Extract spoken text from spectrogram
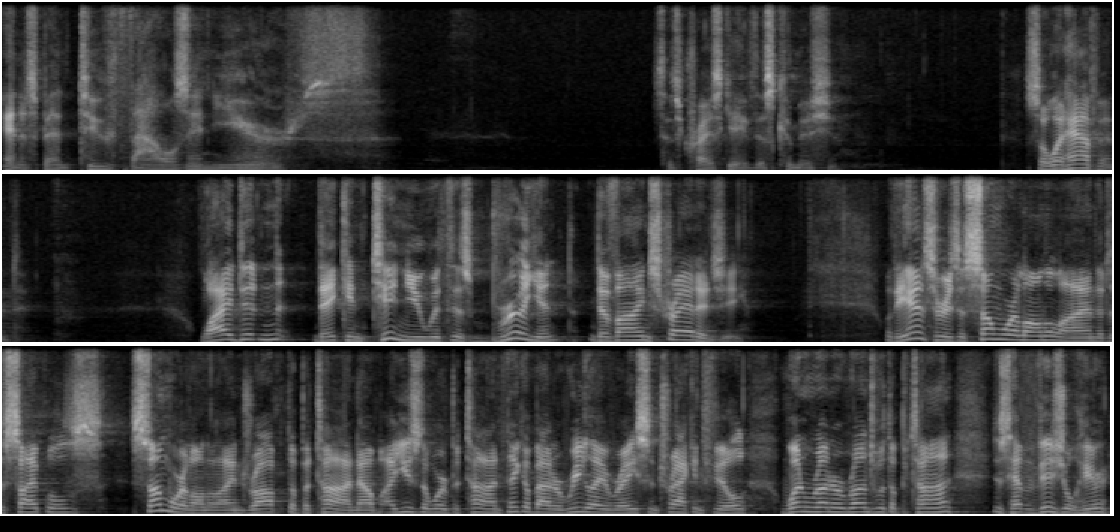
And it's been 2,000 years since Christ gave this commission. So, what happened? Why didn't they continue with this brilliant divine strategy? Well, the answer is that somewhere along the line, the disciples, somewhere along the line, dropped the baton. Now, I use the word baton. Think about a relay race in track and field. One runner runs with the baton. Just have a visual here.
